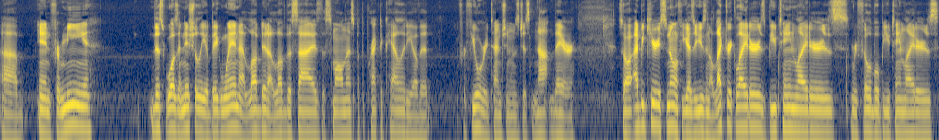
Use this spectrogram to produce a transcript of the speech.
Uh, and for me, this was initially a big win. I loved it. I loved the size, the smallness, but the practicality of it for fuel retention was just not there. So I'd be curious to know if you guys are using electric lighters, butane lighters, refillable butane lighters.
